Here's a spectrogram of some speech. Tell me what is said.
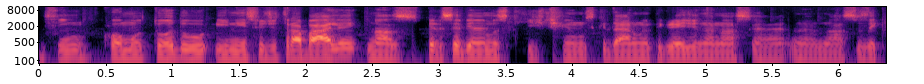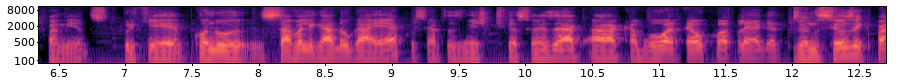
enfim, como todo início de trabalho, nós percebemos que tínhamos que dar um upgrade na nossa, nos nossos equipamentos, porque quando estava ligado ao GAECO, certas investigações, a, a, acabou até o colega usando seus equipamentos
